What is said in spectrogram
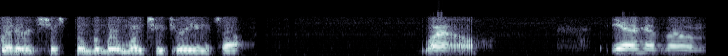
Twitter, it's just boom, boom, boom, one, two, three, and it's up. Wow. Yeah, have um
